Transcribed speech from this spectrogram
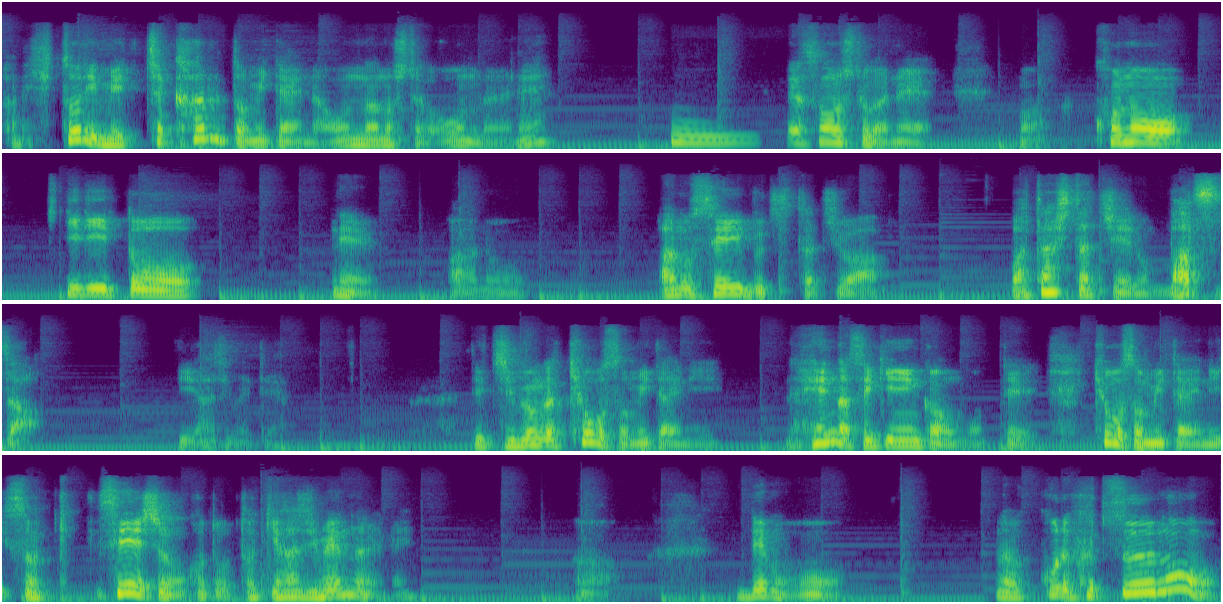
あの一人めっちゃカルトみたいな女の人がおんのよね。うん。で、その人がね、まあ、この霧と、ね、あの、あの生物たちは私たちへの罰だ言い始めて。で、自分が教祖みたいに、変な責任感を持って、教祖みたいにその聖書のことを解き始めるのよね。うん、でも、これ普通の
